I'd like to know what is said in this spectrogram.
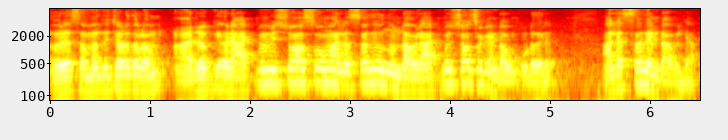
അവരെ സംബന്ധിച്ചിടത്തോളം ആരോഗ്യ ഒരു ആത്മവിശ്വാസവും ഒന്നും ഉണ്ടാവില്ല. ആത്മവിശ്വാസമൊക്കെ ഉണ്ടാവും കൂടുതൽ അലസത ഉണ്ടാവില്ല.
